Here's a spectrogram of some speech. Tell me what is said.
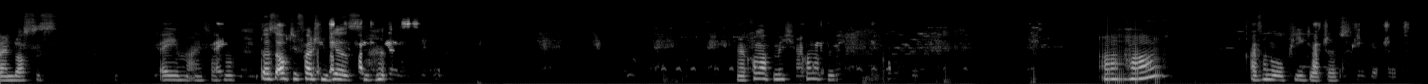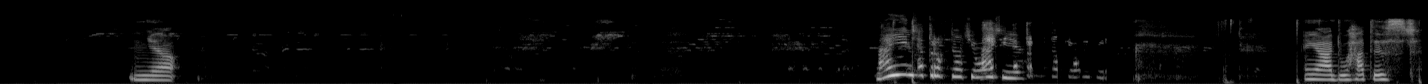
ein lostes Aim einfach nur. Du hast auch die falschen Gears. ja, komm auf mich, komm auf mich. Aha. Einfach nur OP-Gadget. Ja. Nein, ich hab doch noch die Ulti. Ja, du hattest.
